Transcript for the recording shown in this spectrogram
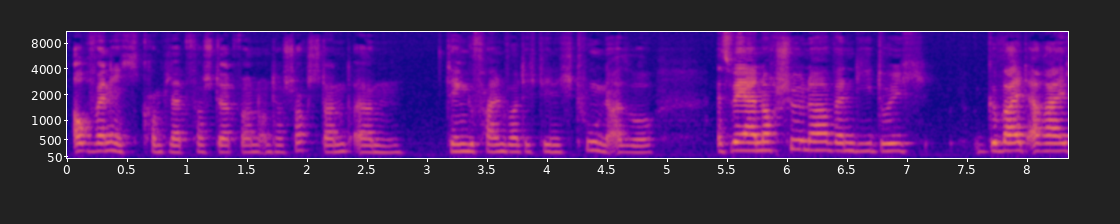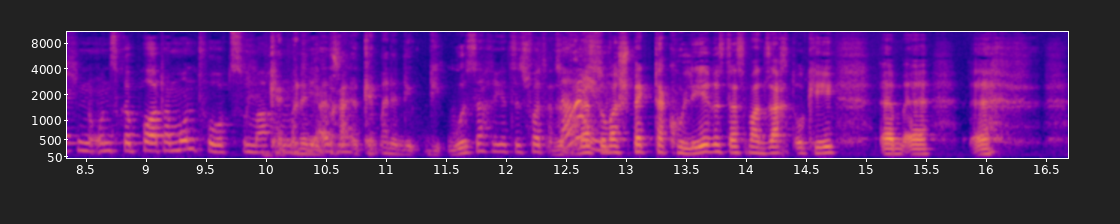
auch wenn ich komplett verstört war und unter Schock stand, ähm, den Gefallen wollte ich dir nicht tun. Also es wäre ja noch schöner, wenn die durch Gewalt erreichen, uns Reporter mundtot zu machen. Kennt man denn die, also, kennt man denn die, die Ursache jetzt des Falls? Also Nein. war das so was Spektakuläres, dass man sagt, okay, ähm, äh, äh,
